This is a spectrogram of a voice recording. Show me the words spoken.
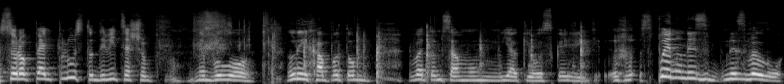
45 то дивіться, щоб не було лиха потім в этом самому, як його скажіть, спину не звело.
